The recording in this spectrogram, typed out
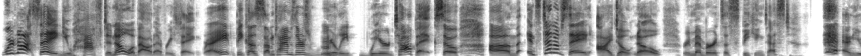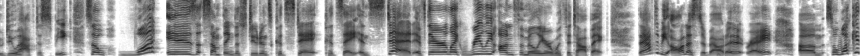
we're not saying you have to know about everything, right? Because sometimes there's really weird topics. So um instead of saying I don't know, remember it's a speaking test. And you do have to speak. So, what is something the students could stay could say instead if they're like really unfamiliar with the topic? They have to be honest about it, right? Um, so, what could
